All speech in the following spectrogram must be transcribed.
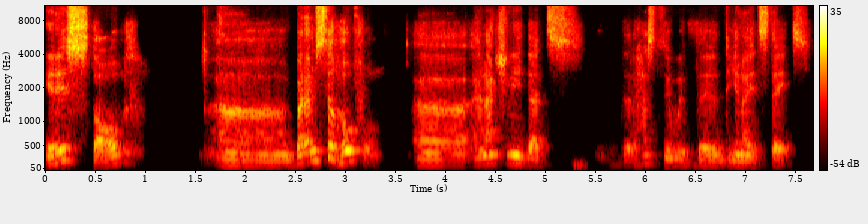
It is stalled, uh, but I'm still hopeful. Uh, and actually that's that has to do with the, the United States.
